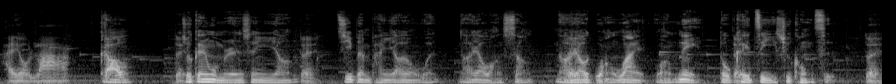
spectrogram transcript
还有拉高。高就跟我们人生一样，对，基本盘要用稳，然后要往上，然后要往外、往内，都可以自己去控制。对，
